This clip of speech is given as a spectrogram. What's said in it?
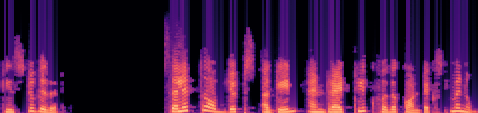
keys together. Select the objects again and right click for the context menu.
